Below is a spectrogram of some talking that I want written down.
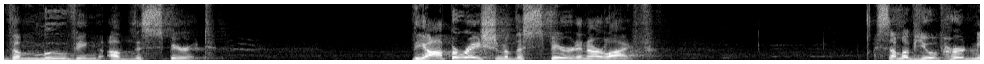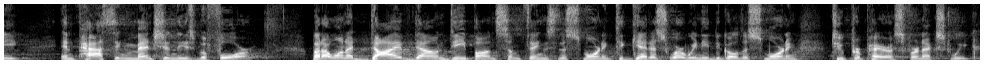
the moving of the Spirit, the operation of the Spirit in our life. Some of you have heard me in passing mention these before, but I want to dive down deep on some things this morning to get us where we need to go this morning to prepare us for next week.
